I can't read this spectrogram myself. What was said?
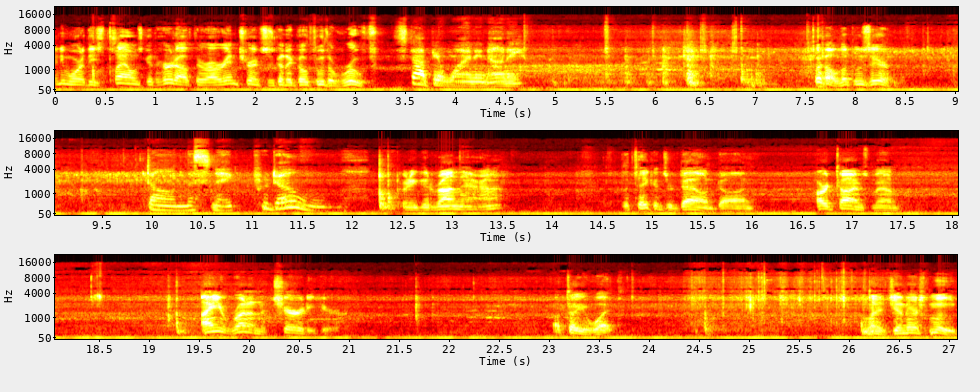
Any more of these clowns get hurt out there, our insurance is going to go through the roof. Stop your whining, honey. Well, look who's here. Don the Snake Prudhomme. Pretty good run there, huh? The takings are down, Don. Hard times, man. I ain't running a charity here. I'll tell you what. I'm in a generous mood.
